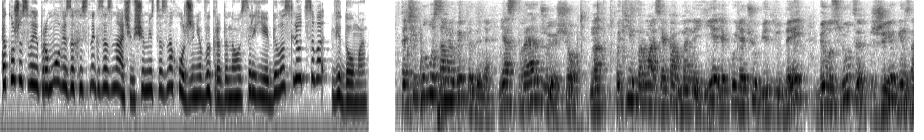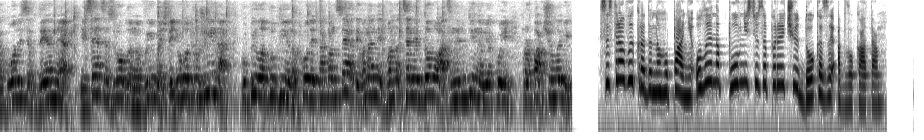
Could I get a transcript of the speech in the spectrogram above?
Також у своїй промові захисник зазначив, що місце знаходження викраденого Сергія Білослюдцева відоме. Та чи було саме викрадення? Я стверджую, що на по тій інформації, яка в мене є, яку я чув від людей, Білослюцев жив, він знаходиться в ДНР. І все це зроблено, вибачте, його дружина купила будинок, ходить на концерти. Вона не вона це не вдова, це не людина, у якої пропав чоловік. Сестра викраденого пані Олена повністю заперечує докази адвоката.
